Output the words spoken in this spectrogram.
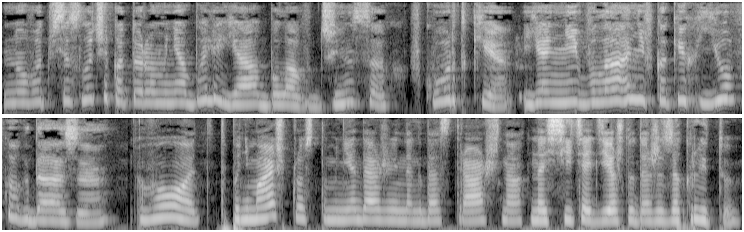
Ну вот все случаи, которые у меня были, я была в джинсах, в куртке, я не была ни в каких юбках даже. Вот, ты понимаешь, просто мне даже иногда страшно носить одежду даже закрытую.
